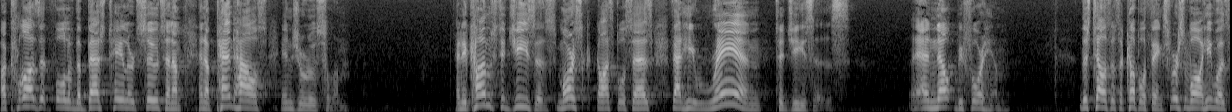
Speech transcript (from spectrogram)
a closet full of the best tailored suits, and a, and a penthouse in Jerusalem. And he comes to Jesus. Mark's gospel says that he ran to Jesus and knelt before him. This tells us a couple of things. First of all, he was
